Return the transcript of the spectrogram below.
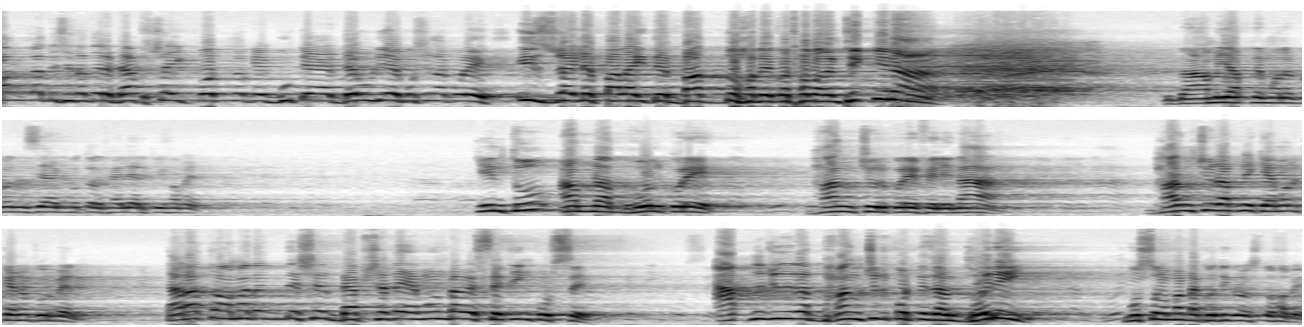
বাংলাদেশে তাদের ব্যবসায়িক পণ্যকে গুটে দেউলিয়ে ঘোষণা করে ইসরায়েলে পালাইতে বাধ্য হবে, কথা বলেন ঠিক কি না কিন্তু আমি আপনি মনে করতেছি এক বোতল খাইলে আর কি হবে? কিন্তু আমরা ভুল করে, ভাঙচুর করে ফেলি না। ভাঙচুর আপনি কেমন কেন করবেন? তারা তো আমাদের দেশের ব্যবসাতে এমন ভাবে সেটিং করছে। আপনি যদি এটা ভাঙচুর করতে যান, ধরেই মুসলমানটা ক্ষতিগ্রস্ত হবে।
